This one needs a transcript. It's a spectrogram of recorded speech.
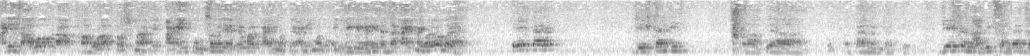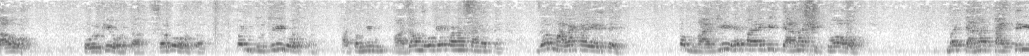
आणि जावं का? हा मुळात प्रश्न आहे. आणि तुमचं याच्यावर काय मत आहे? आणि मग तिथे गेल्याने त्यांचा काय बरोबर आहे. एक तर ज्येष्ठांनी आपल्या काय म्हणतात ते ज्येष्ठ नागरिक संघात जावं ओळखी होतात सगळं होतं. पण दुसरी गोष्ट आता मी माझा मोठेपणा सांगत नाही. जर मला काय येतंय तर माझी हे पाहिजे की त्यांना शिकवावं. मग त्यांना काहीतरी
